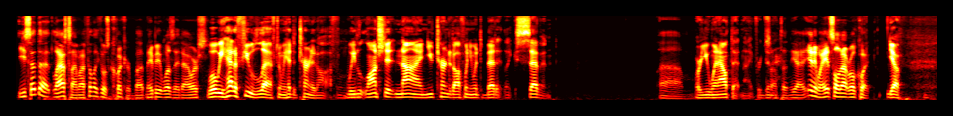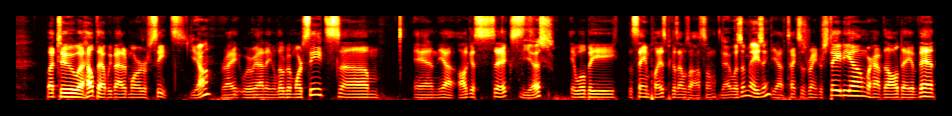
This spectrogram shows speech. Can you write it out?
You said that last time. I felt like it was quicker, but maybe it was eight hours. Well, we had a few left, and we had to turn it off. Mm-hmm. We launched it at nine. You turned it off when you went to bed at like seven, Um, or you went out that night for dinner. something. Yeah. Anyway, it sold out real quick. Yeah, But to uh, help that, we've added more seats. yeah, Right. We're adding a little bit more seats. Um, and yeah, August sixth. yes, It will be the same place because that was awesome. that was amazing. Yeah, Texas Ranger Stadium. We'll have the all day event,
